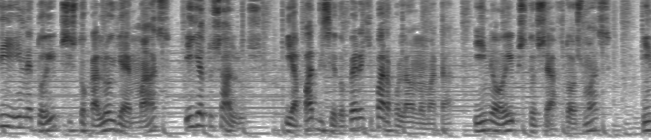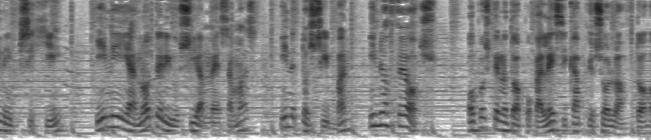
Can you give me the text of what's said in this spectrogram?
τι είναι το ύψιστο καλό για εμάς ή για τους άλλους. Η απάντηση εδώ πέρα έχει πάρα πολλά ονόματα. Είναι ο ύψιστος σε αυτός μας, είναι η ψυχή, είναι η ανώτερη ουσία μέσα μας, είναι το σύμπαν, είναι ο Θεός. Όπως και να το αποκαλέσει κάποιος όλο αυτό,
